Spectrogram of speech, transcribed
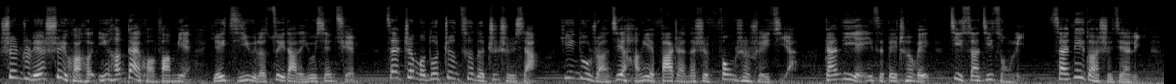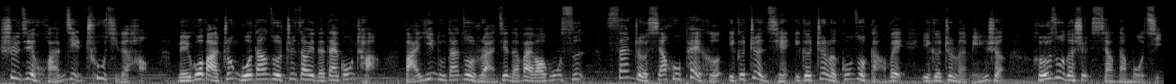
甚至连税款和银行贷款方面也给予了最大的优先权。在这么多政策的支持下，印度软件行业发展的是风生水起啊！甘地也因此被称为计算机总理。在那段时间里，世界环境出奇的好。美国把中国当做制造业的代工厂，把印度当做软件的外包公司，三者相互配合，一个挣钱，一个挣了工作岗位，一个挣了名声，合作的是相当默契。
